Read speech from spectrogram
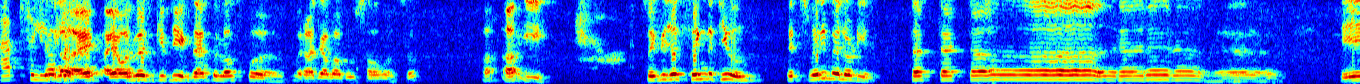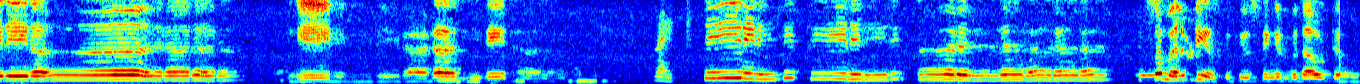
Absolutely. so I, I always give the example of uh, Raja Babu's song also, uh, uh, E. So if you just sing the tune, it's very melodious. Ta ta ta ra ra ra re re ra ra ra ra re re Right. It's so melodious if you sing it without. Uh,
